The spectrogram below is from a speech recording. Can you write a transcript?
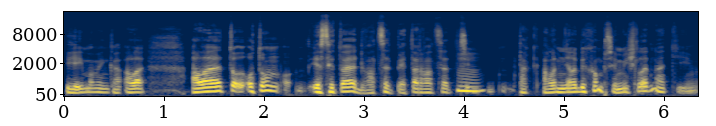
i její maminka. Ale, ale to o tom, jestli to je 20, 25, hmm. tak ale měli bychom přemýšlet nad tím,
